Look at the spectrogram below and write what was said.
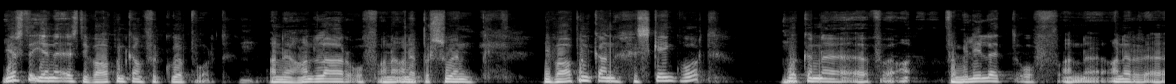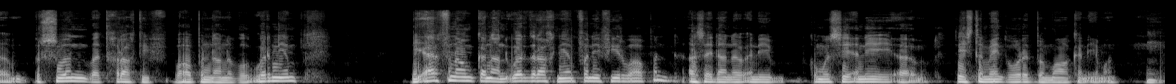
Eerste ene is die wapen kan verkoop word aan 'n handelaar of aan 'n ander persoon. Die wapen kan geskenk word ook aan 'n uh, familielid of aan 'n uh, ander uh, persoon wat graag die wapen dan wil oorneem. Die erfgenaam kan dan oordrag neem van die vuurwapen as hy dan nou in die kom ons sê in die um, testament word dit bemaak aan iemand. Hmm.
